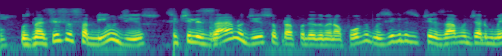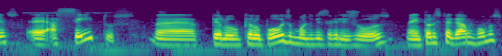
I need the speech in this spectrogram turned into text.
o, os nazistas sabiam disso, se utilizaram disso para poder dominar o povo, inclusive eles utilizavam de argumentos é, aceitos é, pelo, pelo povo de um ponto de vista religioso. Né? Então eles pegavam, vamos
